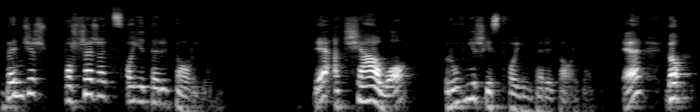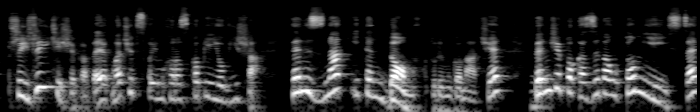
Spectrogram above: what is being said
będziesz poszerzać swoje terytorium, nie? A ciało również jest twoim terytorium, nie? No przyjrzyjcie się, prawda, jak macie w swoim horoskopie Jowisza, ten znak i ten dom, w którym go macie, będzie pokazywał to miejsce,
